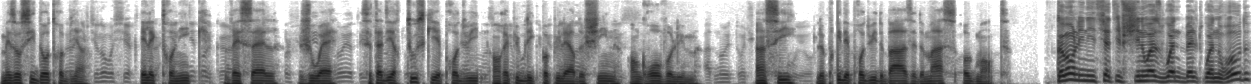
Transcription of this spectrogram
mais aussi d'autres biens, électroniques, vaisselle, jouets, c'est-à-dire tout ce qui est produit en République populaire de Chine en gros volume. Ainsi, le prix des produits de base et de masse augmente. Comment l'initiative chinoise One Belt One Road,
